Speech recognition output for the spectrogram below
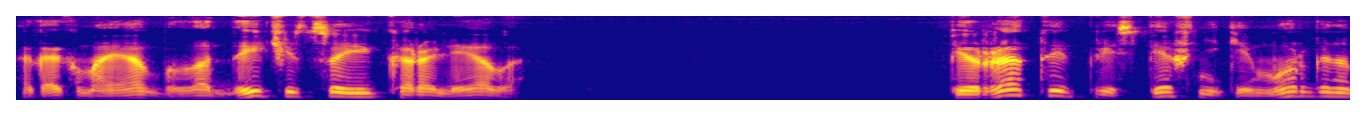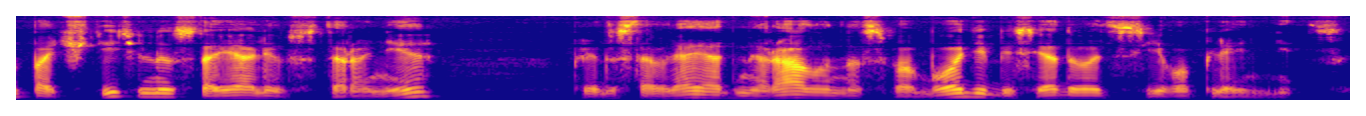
а как моя владычица и королева». Пираты, приспешники Моргана, почтительно стояли в стороне, предоставляя адмиралу на свободе беседовать с его пленницей.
